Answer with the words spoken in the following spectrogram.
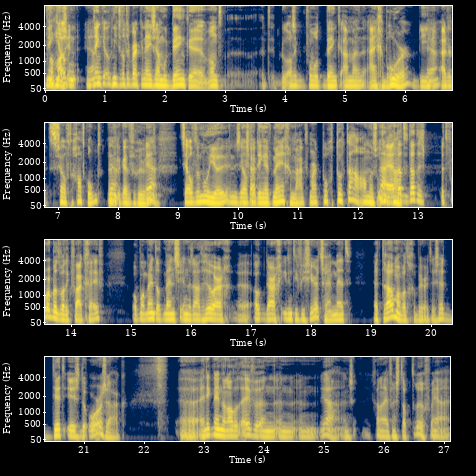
je nogmaals, ook- in, ja? Denk je ook niet wat ik waar ik ineens aan moet denken? Want eh, het, als ik bijvoorbeeld denk aan mijn eigen broer, die Ja. uit hetzelfde gat komt, letterlijk en figuurlijk. ja. Hetzelfde milieu en dezelfde Exact. dingen heeft meegemaakt, maar toch totaal anders Nou ja, omgaat. dat, dat is het voorbeeld wat ik vaak geef. Op het moment dat mensen inderdaad heel erg eh, ook daar geïdentificeerd zijn met het trauma wat gebeurd is. Hè. Dit is de oorzaak. Eh, en ik neem dan altijd even een, een, een ja, een, ik ga dan even een stap terug. Van ja,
